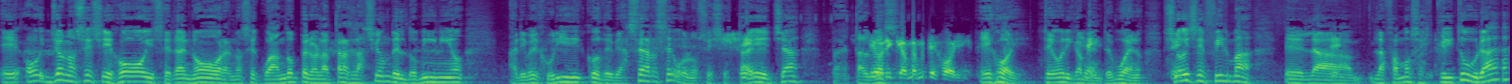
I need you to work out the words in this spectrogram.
eh, hoy, yo no sé si es hoy, será en hora, no sé cuándo, pero la traslación del dominio a nivel jurídico debe hacerse, o no sé si está hecha. Tal teóricamente es hoy. Es hoy, teóricamente. Bueno, si hoy se firma eh, la, la, famosa escritura,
